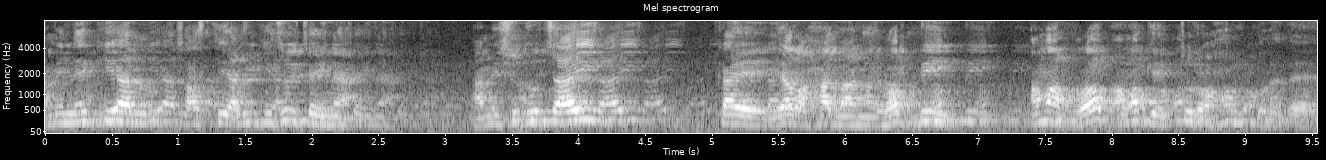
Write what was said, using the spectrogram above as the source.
আমি নেকি আর শাস্তি আমি কিছুই চাই না। আমি শুধু চাই রব্বি, আমার রব আমাকে একটু রহম করে দেয়।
